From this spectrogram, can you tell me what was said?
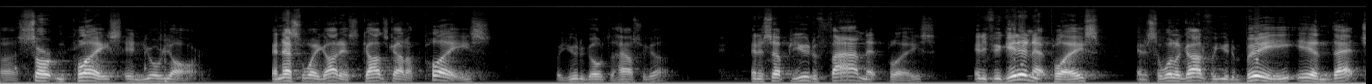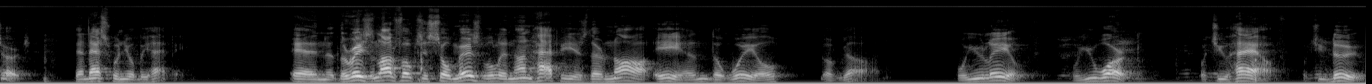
a certain place in your yard. And that's the way God is. God's got a place for you to go to the house of God. And it's up to you to find that place. And if you get in that place, and it's the will of God for you to be in that church, then that's when you'll be happy. And the reason a lot of folks are so miserable and unhappy is they're not in the will of God. Where you live, where you work, what you have, what you do,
